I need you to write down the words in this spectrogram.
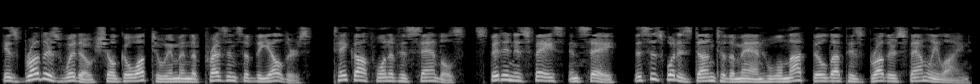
his brother's widow shall go up to him in the presence of the elders, take off one of his sandals, spit in his face, and say, This is what is done to the man who will not build up his brother's family line.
